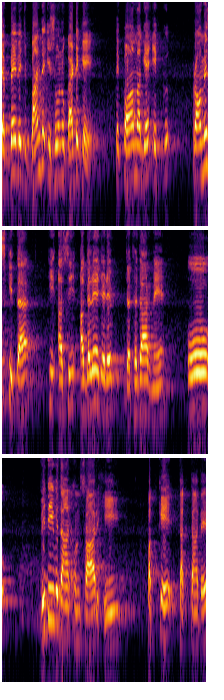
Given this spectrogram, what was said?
ਡੱਬੇ ਵਿੱਚ ਬੰਦ ਇਸ਼ੂ ਨੂੰ ਕੱਢ ਕੇ ਤੇ ਕੌਮ ਅੱਗੇ ਇੱਕ ਪ੍ਰੋਮਿਸ ਕੀਤਾ ਕਿ ਅਸੀਂ ਅਗਲੇ ਜਿਹੜੇ ਜਥੇਦਾਰ ਨੇ, ਉਹ ਵਿਧੀ ਵਿਧਾਨ ਅਨੁਸਾਰ ਹੀ ਪੱਕੇ ਤਖਤਾਂ ਤੇ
